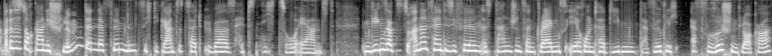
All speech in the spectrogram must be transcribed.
Aber das ist doch gar nicht schlimm, denn der Film nimmt sich die ganze Zeit über selbst nicht so ernst. Im Gegensatz zu anderen Fantasy-Filmen ist Dungeons and Dragons Ehre unter Dieben da wirklich erfrischend locker,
